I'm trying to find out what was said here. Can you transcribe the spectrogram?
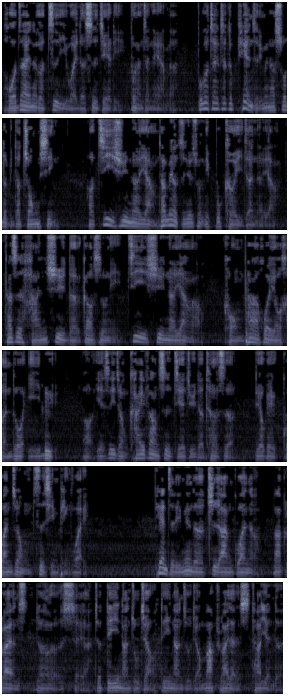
活在那个自以为的世界里，不能再那样了。不过，在这个片子里面，他说的比较中性，好，继续那样，他没有直接说你不可以再那样，他是含蓄的告诉你继续那样啊，恐怕会有很多疑虑，哦，也是一种开放式结局的特色，留给观众自行品味。片子里面的治安官啊，Mark Rylance 的谁啊？就第一男主角，第一男主角 Mark Rylance 他演的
